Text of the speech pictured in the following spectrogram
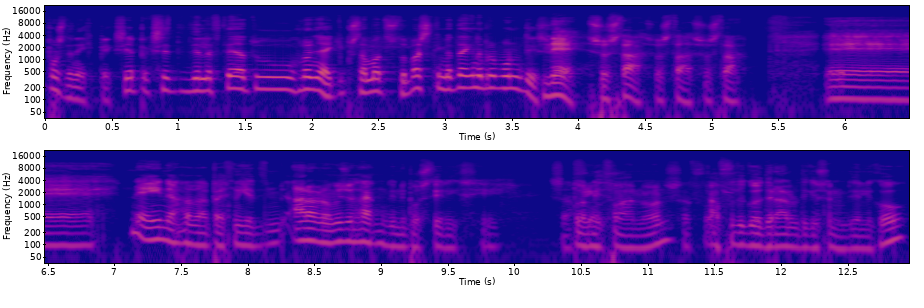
Πώς δεν έχει παίξει. Έπαιξε την τελευταία του χρονιά εκεί που σταμάτησε τον μπάσκετ και μετά έγινε προπονητής. Ναι, σωστά, σωστά, σωστά. Ε, ναι, είναι αυτά τα παιχνίδια. Άρα νομίζω θα έχουν την υποστήριξη Σαφώς, των Λιθουανών, αφού δεν κοντράρονται και στον ημιτελικό.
